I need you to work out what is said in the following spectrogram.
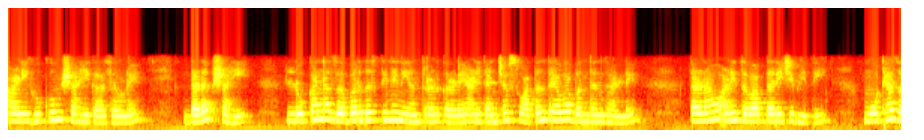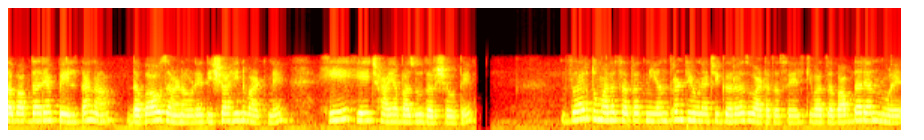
आणि हुकुमशाही गाजवणे दडपशाही लोकांना जबरदस्तीने नियंत्रण करणे आणि त्यांच्या स्वातंत्र्यावर बंधन घालणे तणाव आणि जबाबदारीची भीती मोठ्या जबाबदाऱ्या पेलताना दबाव जाणवणे दिशाहीन वाटणे हे हे छायाबाजू दर्शवते. जर तुम्हाला सतत नियंत्रण ठेवण्याची गरज वाटत असेल किंवा जबाबदाऱ्यांमुळे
